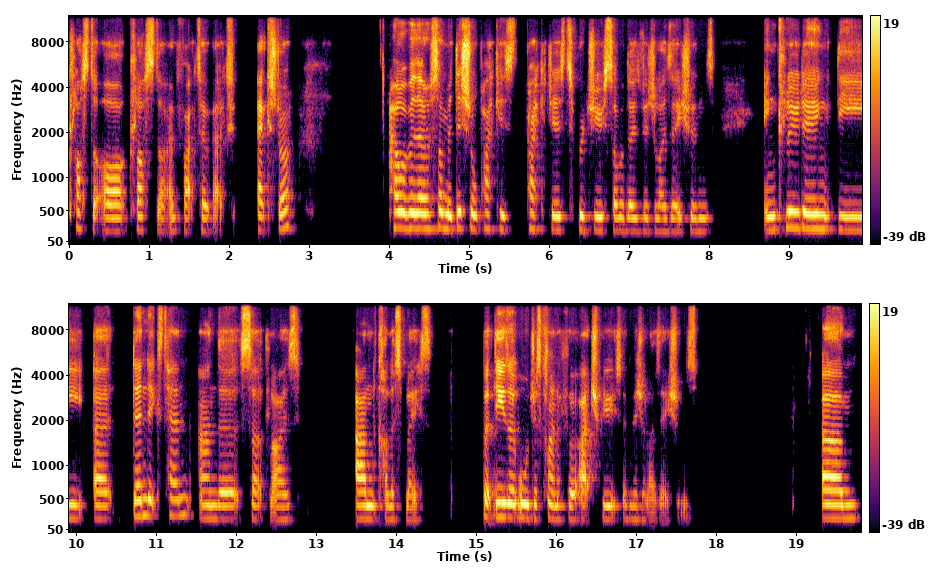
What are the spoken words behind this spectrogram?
ClusterR, cluster, and facto extra. However, there are some additional package, packages to produce some of those visualizations, including the uh, dendextend and the Circlize and colorspace. But these are all just kind of for attributes and visualizations. Um,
